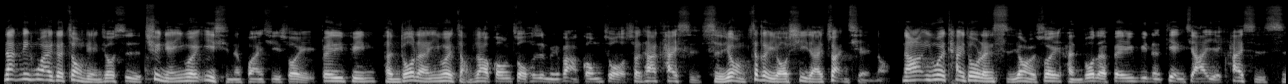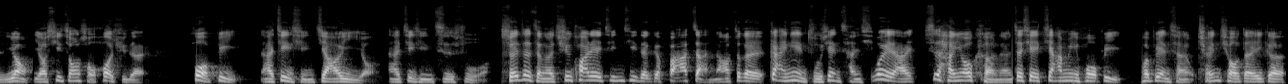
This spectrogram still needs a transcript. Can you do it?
那另外一个重点就是，去年因为疫情的关系，所以菲律宾很多人因为找不到工作或者没办法工作，所以他开始使用这个游戏来赚钱哦。然后因为太多人使用了，所以很多的菲律宾的店家也开始使用游戏中所获取的货币。来进行交易哦，来进行支付哦。随着整个区块链经济的一个发展，然后这个概念逐渐成型，未来是很有可能这些加密货币会变成全球的一个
